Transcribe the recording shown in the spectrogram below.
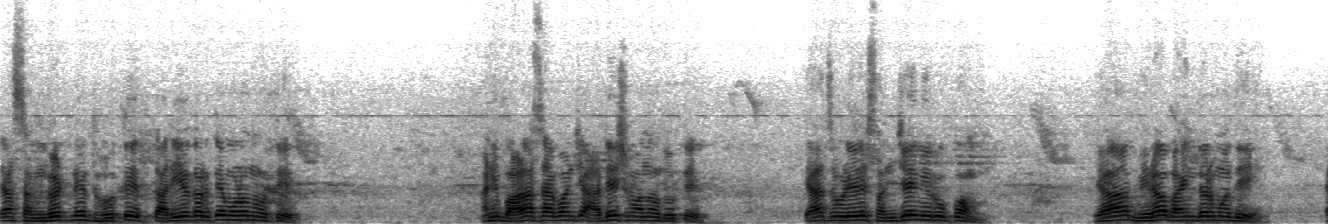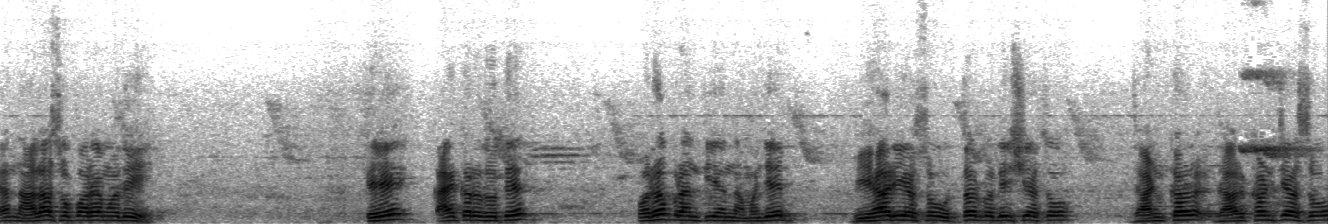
त्या संघटनेत होते कार्यकर्ते म्हणून होते आणि बाळासाहेबांचे आदेश मानत होते त्याचवेळी संजय निरुपम ह्या मीरा भाईंदरमध्ये ह्या नालासोपाऱ्यामध्ये ते काय करत होते? परप्रांतीयांना म्हणजे बिहारी असो उत्तर प्रदेशी असो झाणखर झारखंडचे असो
